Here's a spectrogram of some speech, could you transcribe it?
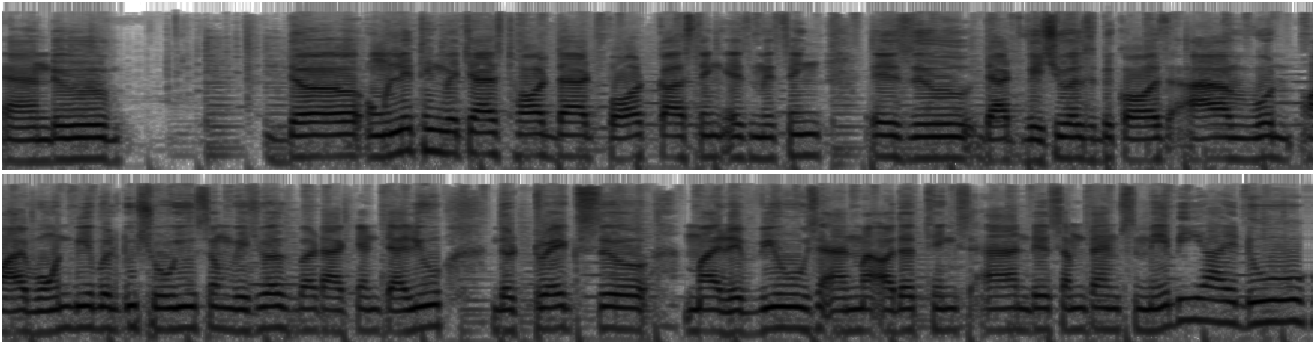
And uh, the only thing which I thought that podcasting is missing is uh, that visuals because I would I won't be able to show you some visuals but I can tell you the tricks uh, my reviews and my other things. And uh, sometimes maybe I do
